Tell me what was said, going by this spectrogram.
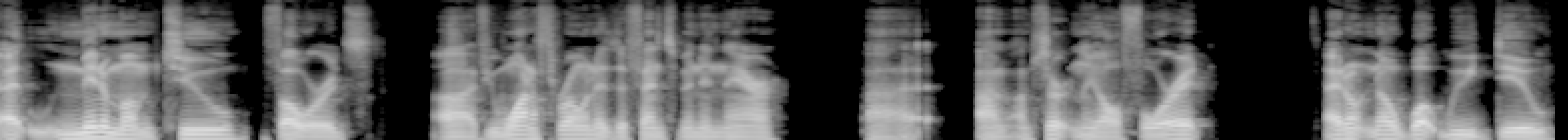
at minimum two forwards. Uh, if you want to throw in a defenseman in there, uh, I'm, I'm certainly all for it. I don't know what we do.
